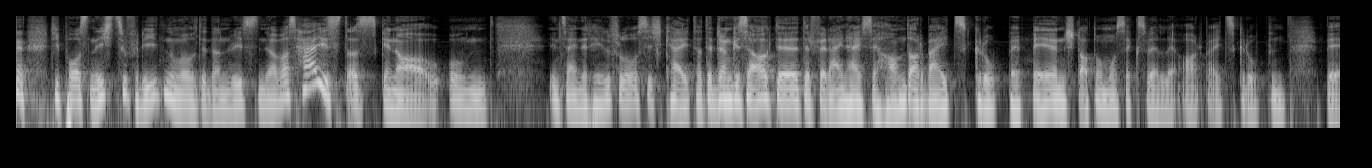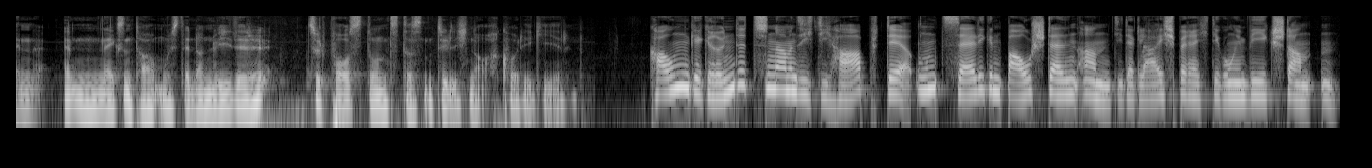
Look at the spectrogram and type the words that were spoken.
die Post nicht zufrieden und wollte dann wissen, ja, was heißt das genau? Und in seiner Hilflosigkeit hat er dann gesagt, äh, der Verein heiße Handarbeitsgruppe Bern statt homosexuelle Arbeitsgruppen Bern am nächsten Tag musste er dann wieder zur Post und das natürlich nachkorrigieren. Kaum gegründet nahmen sich die Hab der unzähligen Baustellen an, die der Gleichberechtigung im Weg standen.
